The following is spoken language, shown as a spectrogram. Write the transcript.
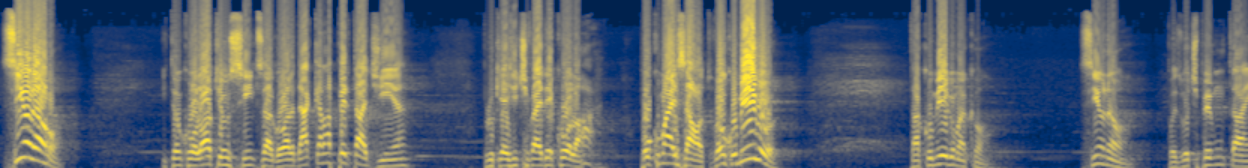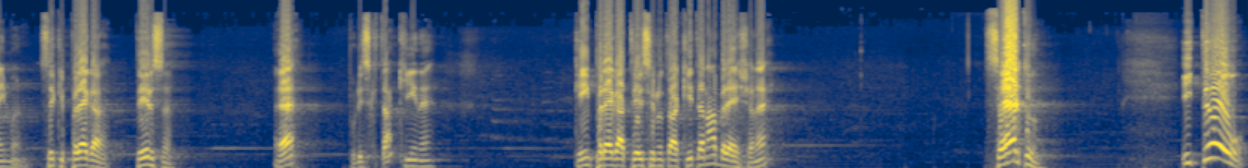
Sim ou não? Então coloquem os cintos agora, dá aquela apertadinha, porque a gente vai decolar. Um pouco mais alto. Vão comigo? Tá comigo, Marcão? Sim ou não? Pois vou te perguntar, hein, mano. Você que prega terça? É? Por isso que está aqui, né? Quem prega terça e não está aqui está na brecha, né? Certo? Então,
